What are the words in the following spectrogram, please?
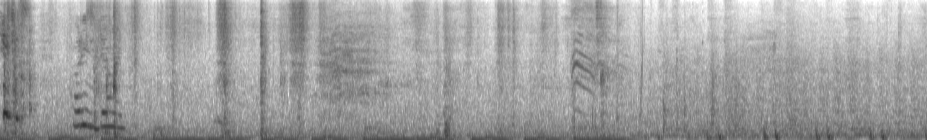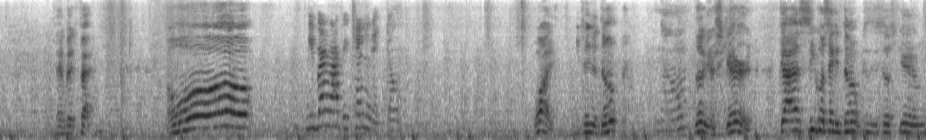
just. What is he doing? Hey, big fat. Oh! You better not be taking it. Don't. Why? You take a dump? No. Look, you're scared. Guys, Sequel's take a dump because he's so scared. I'm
